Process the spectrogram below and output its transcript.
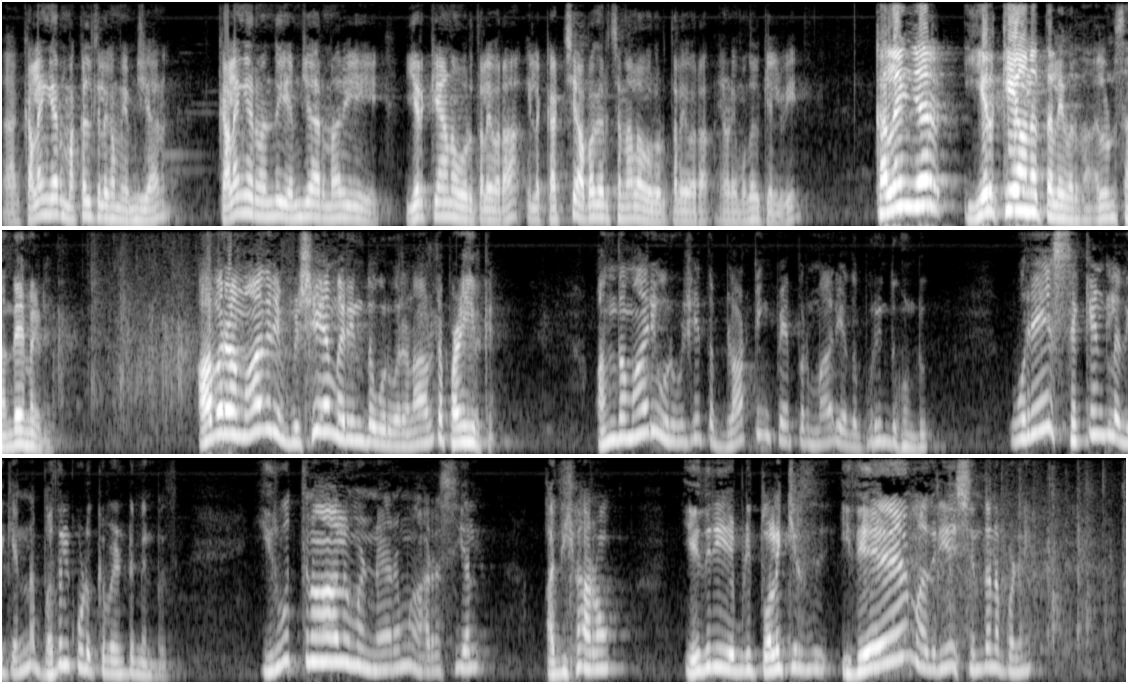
கலைஞர் மக்கள் திலகம் எம்ஜிஆர். கலைஞர் வந்து எம்ஜிஆர் மாதிரி இயற்கையான ஒரு தலைவரா? இல்லை கட்சி அபகரிச்சனால அவர் ஒரு தலைவரா? என்னுடைய முதல் கேள்வி. கலைஞர் இயற்கையான தலைவர் தான். அதில் ஒன்றும் சந்தேகமே கிடையாது. அவரை மாதிரி விஷயம் அறிந்த ஒருவரை நான் அவர்கிட்ட பழகியிருக்கேன். அந்த மாதிரி ஒரு விஷயத்தை பிளாட்டிங் பேப்பர் மாதிரி அதை புரிந்து கொண்டு ஒரே செகண்டில் அதுக்கு என்ன பதில் கொடுக்க வேண்டும் என்பது. இருபத்தி நாலு மணி நேரமும் அரசியல் அதிகாரம் எதிரி எப்படி தொலைக்கிறது? இதே மாதிரியே சிந்தனை பண்ணி.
